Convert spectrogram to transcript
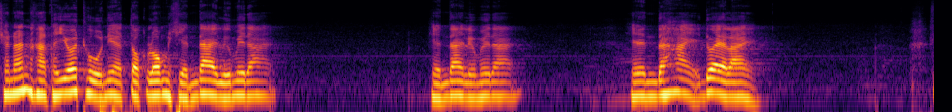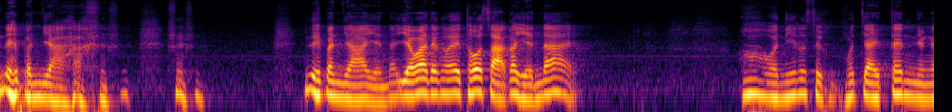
ฉะนั้นหาทายวัตถุเนี่ยตกลงเห็นได้หรือไม่ได้ เห็นได้หรือไม่ได้ เห็นได้ด้วยอะไรด้วยปัญญาด้วยปัญญาเห็นได้อย่าว่าแต่อะไรโทสะก็เห็นได้ วันนี้รู้สึกหัวใจเต้นยังไง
